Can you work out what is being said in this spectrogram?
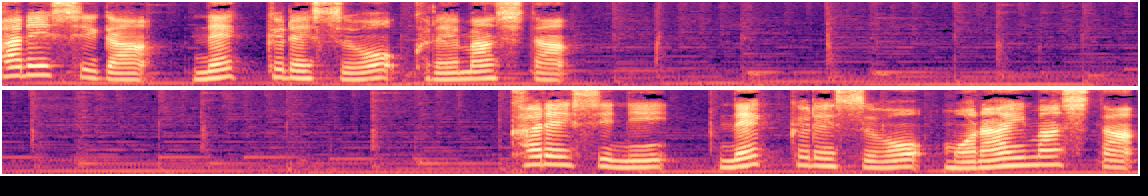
彼氏がネックレスをくれました。彼氏にネックレスをもらいました。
